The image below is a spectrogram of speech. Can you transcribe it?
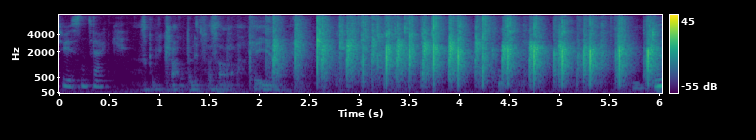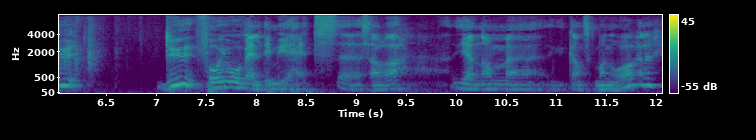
Tusen takk. Nå skal vi klappe litt for Sara. Du, du får jo veldig mye hets, eh, Sara, gjennom ganske mange år, eller?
